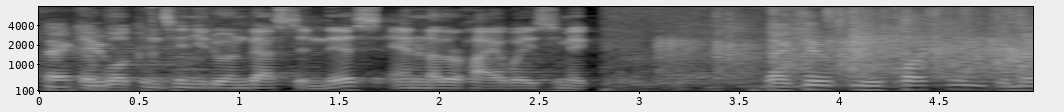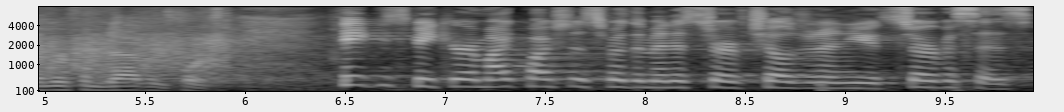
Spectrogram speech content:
Thank that you. we'll continue to invest in this and in other highways to make. Thank you. New question, the member from Davenport. Thank you, Speaker. My question is for the Minister of Children and Youth Services.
